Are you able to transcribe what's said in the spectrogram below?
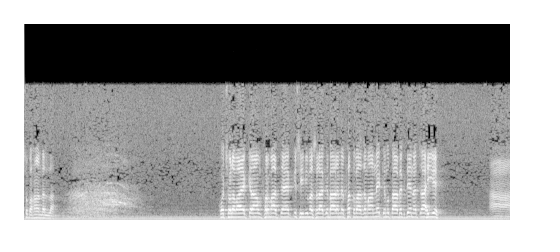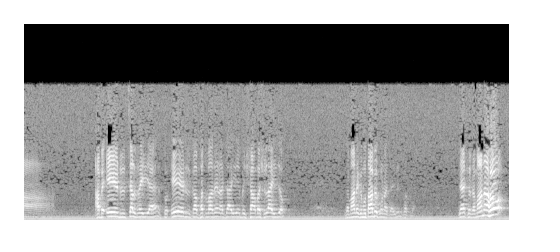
سبحان اللہ۔ کچھ علماء کرام فرماتے ہیں، کسی بھی مسئلہ کے بارے میں فتوا زمانے کے مطابق دینا چاہیے۔ ہاں۔ اب ایڈ چل رہی ہے، تو ایڈ کا فتوا دینا چاہیے بھائی شابش لائی جاؤ۔ زمانے کے مطابق ہونا چاہیے فتوا جیسے زمانہ ہو،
